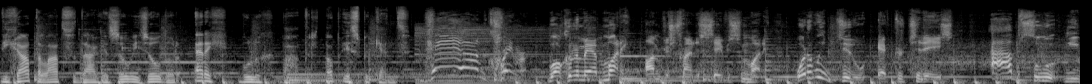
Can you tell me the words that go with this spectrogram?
die gaat de laatste dagen sowieso door erg woelig water. Dat is bekend. Hey, I'm Kramer. Welcome to Mad Money. I'm just trying to save you some money. What do we do after today's absolutely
